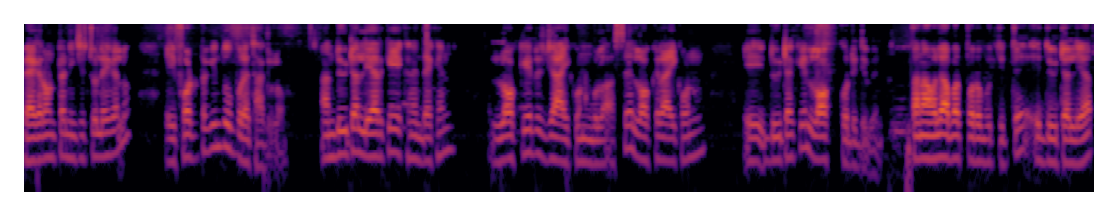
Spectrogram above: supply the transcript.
ব্যাকগ্রাউন্ডটা নিচে চলে গেল, এই ফটোটা কিন্তু উপরে থাকল। আর দুইটা লেয়ারকে এখানে দেখেন লকের যে আইকনগুলো আছে লকের আইকন এই দুইটাকে লক করে দিবেন। তা না হলে আবার পরবর্তীতে এই দুইটা লেয়ার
